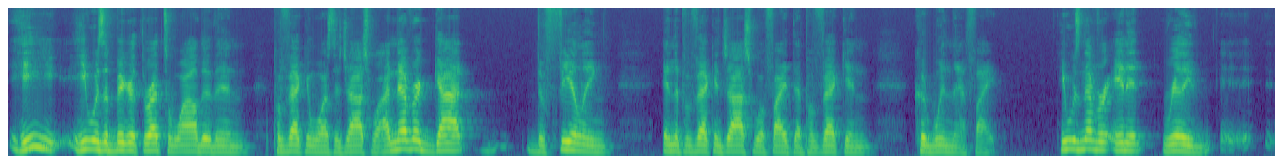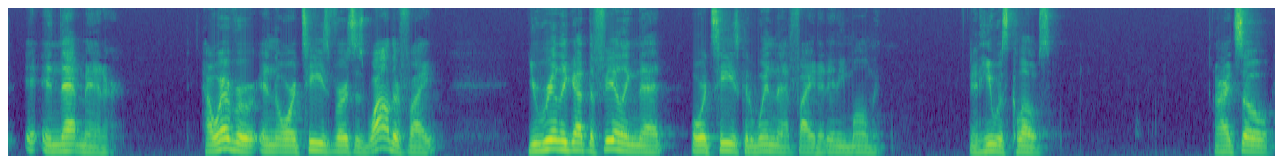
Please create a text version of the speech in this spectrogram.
he he was a bigger threat to Wilder than Povetkin was to Joshua. I never got the feeling in the Povetkin Joshua fight that Povetkin could win that fight. He was never in it really in that manner. However, in the Ortiz versus Wilder fight, you really got the feeling that Ortiz could win that fight at any moment. And he was close. All right, so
